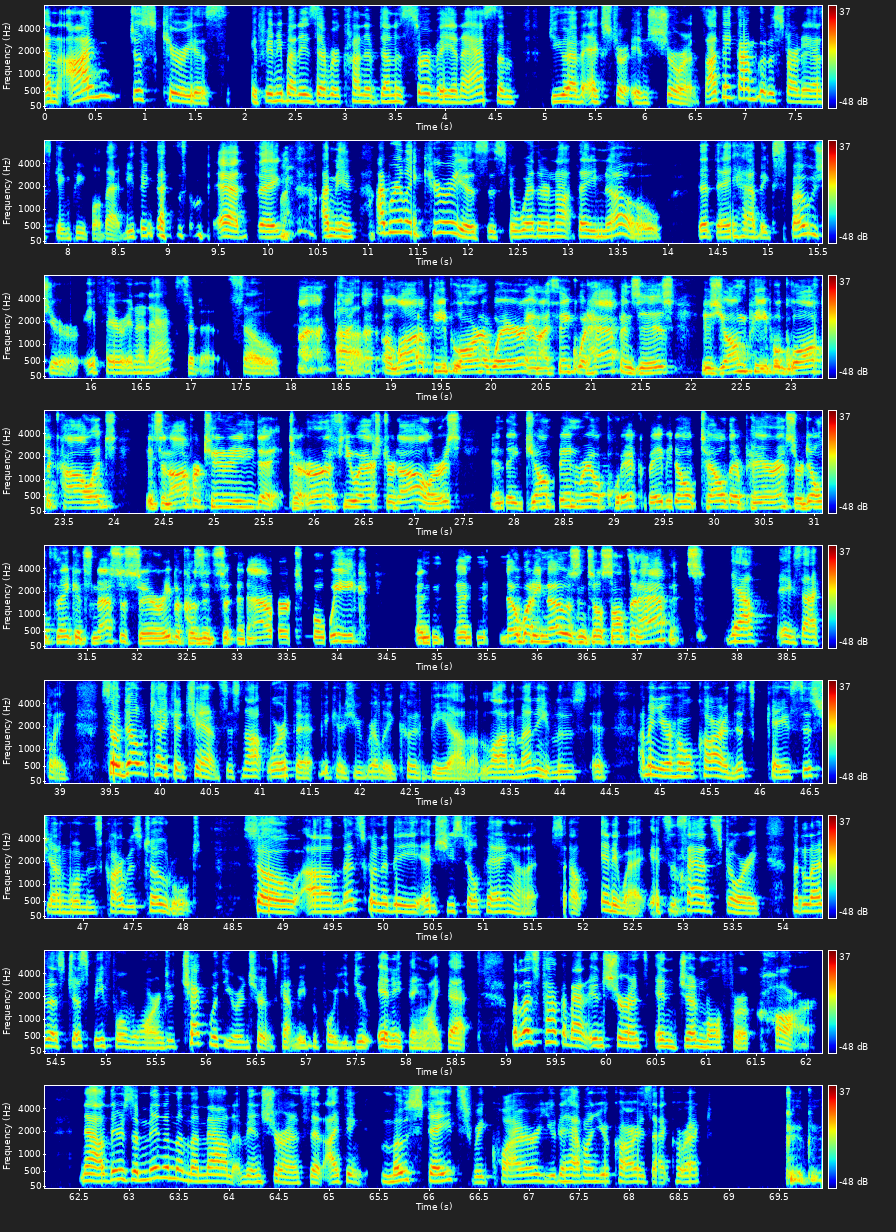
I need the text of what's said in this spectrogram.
And I'm just curious if anybody's ever kind of done a survey and asked them, do you have extra insurance? I think I'm going to start asking people that. Do you think that's a bad thing? I mean, I'm really curious as to whether or not they know that they have exposure if they're in an accident. So uh, a lot of people aren't aware, and I think what happens is is young people go off to college. It's an opportunity to, to earn a few extra dollars, and they jump in real quick, maybe don't tell their parents or don't think it's necessary because it's an hour two a week and and nobody knows until something happens. Yeah, exactly. So don't take a chance. It's not worth it because you really could be out a lot of money. lose, uh, I mean, your whole car. In this case, this young woman's car was totaled. So um, that's going to be, and she's still paying on it. So anyway, it's a sad story, but let us just be forewarned to check with your insurance company before you do anything like that. But let's talk about insurance in general for a car. Now, there's a minimum amount of insurance that I think most states require you to have on your car. Is that correct?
